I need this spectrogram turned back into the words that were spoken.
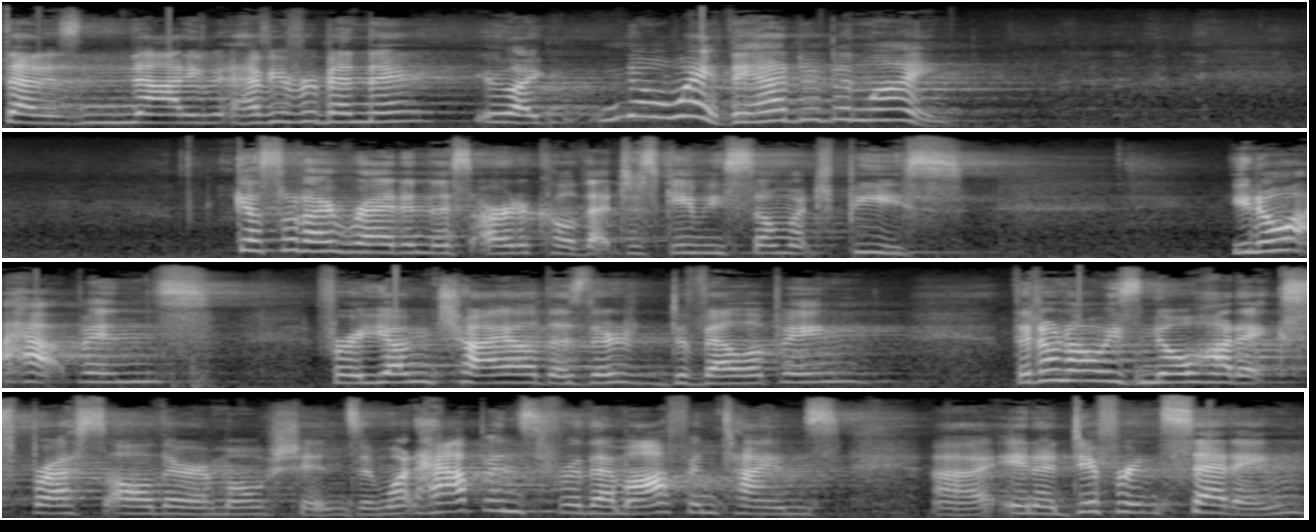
That is not even, have you ever been there? You're like, no way, they had to have been lying. Guess what I read in this article that just gave me so much peace? You know what happens for a young child as they're developing? They don't always know how to express all their emotions. And what happens for them oftentimes uh, in a different setting,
